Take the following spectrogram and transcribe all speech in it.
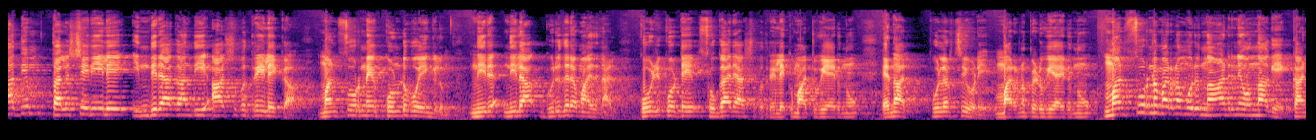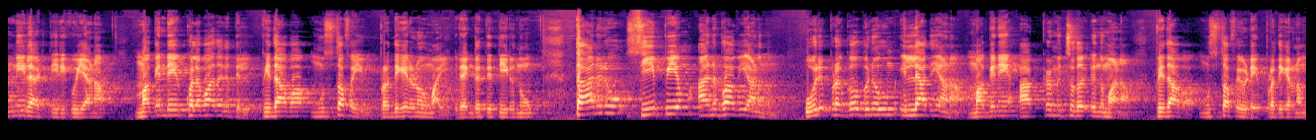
ആദ്യം തലശ്ശേരിയിലെ ഇന്ദിരാഗാന്ധി ആശുപത്രിയിലേക്ക് മൻസൂറിനെ കൊണ്ടുപോയെങ്കിലും നിര നില ഗുരുതരമായതിനാൽ കോഴിക്കോട്ടെ സ്വകാര്യ ആശുപത്രിയിലേക്ക് മാറ്റുകയായിരുന്നു. എന്നാൽ പുലർച്ചെയോടെ മരണപ്പെടുകയായിരുന്നു. മൻസൂറിന്റെ മരണം ഒരു നാടിനെ ഒന്നാകെ കണ്ണീരാഴ്ത്തിയിരിക്കുകയാണ്. മകന്റെ കൊലപാതകത്തിൽ പിതാവ് മുസ്തഫയും പ്രതികരണവുമായി രംഗത്തെത്തിയിരുന്നു. താനൊരു സി പി എം അനുഭാവിയാണെന്നും ഒരു പ്രകോപനവും ഇല്ലാതെയാണ് മകനെ ആക്രമിച്ചത് എന്നുമാണ് പിതാവ് മുസ്തഫയുടെ പ്രതികരണം.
